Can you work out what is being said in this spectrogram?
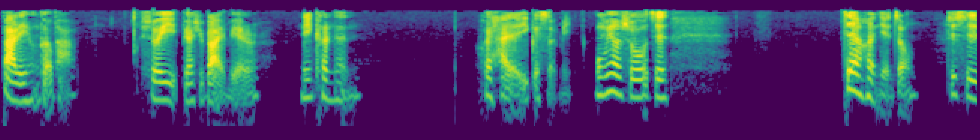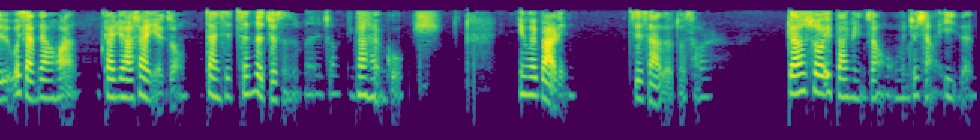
霸凌很可怕，所以不要去霸凌别人，你可能。会害了一个生命。我没有说这这样很严重，就是我讲这样话，感觉好像很严重，但是真的就是那么严重。你看韩国，因为霸凌自杀了多少人？不要说一般民众，我们就想艺人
